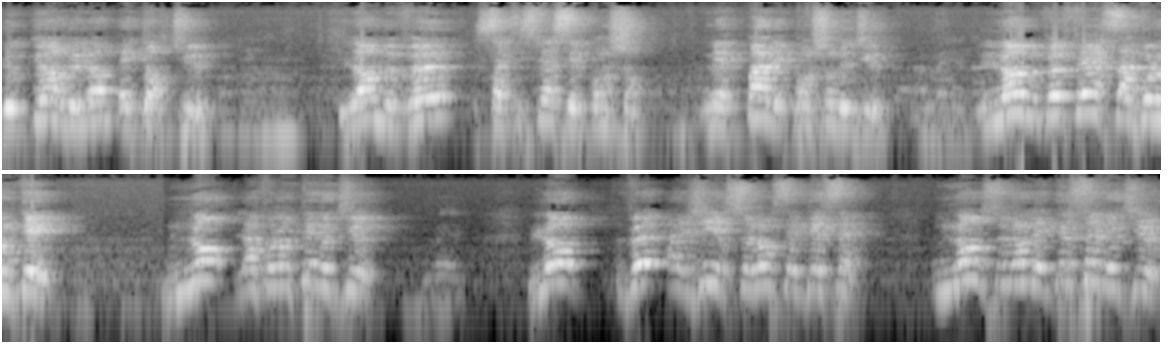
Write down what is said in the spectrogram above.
le cœur de l'homme est tortueux. L'homme veut satisfaire ses penchants, mais pas les penchants de Dieu. L'homme veut faire sa volonté, non la volonté de Dieu. L'homme veut agir selon ses desseins, non selon les desseins de Dieu.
